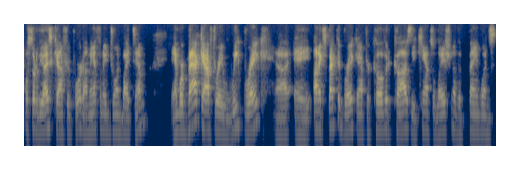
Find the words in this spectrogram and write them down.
episode of the IceCast Report. I'm Anthony, joined by Tim, and we're back after a week break, uh, a unexpected break after COVID caused the cancellation of the Penguins'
